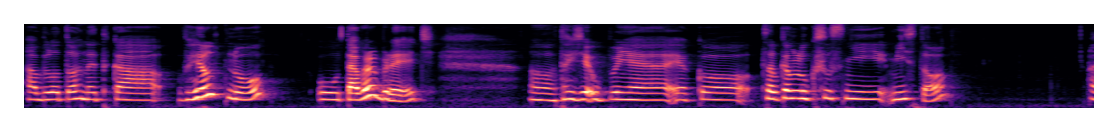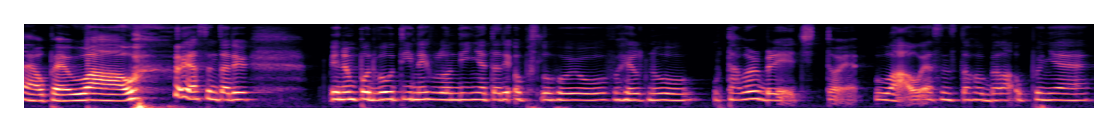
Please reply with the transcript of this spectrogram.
A bylo to hnedka v Hiltonu u Tower Bridge, Uh, takže úplně jako celkem luxusní místo. A já úplně wow, já jsem tady jenom po dvou týdnech v Londýně tady obsluhuju v Hiltonu u Tower Bridge. To je wow, já jsem z toho byla úplně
